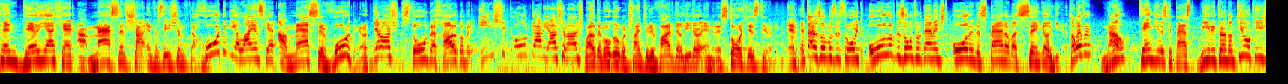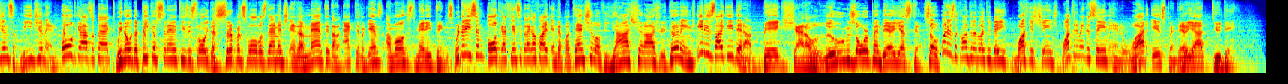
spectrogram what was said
Pandaria had a massive Sha infestation, the Horde and the Alliance had a massive war there, Garrosh stole the heart of an ancient old god Y'Shaarj, while the Mogu were trying to revive their leader and restore his tyranny. An entire zone was destroyed, all of the zones were damaged, all in the span of a single year. However, now 10 years had passed, we returned on two occasions, Legion and Old Gods attacked, we know the Peak of Serenity is destroyed, the Serpent's Wall was damaged, and the Mantid are active against amongst many things. With the recent Old God Handsome Dragon fight and the potential of Y'Shaarj returning, it is likely that a big shadow looms over Pandaria still. So, what is the continent like today? What has changed? What remained the same? And what is Pandaria today?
